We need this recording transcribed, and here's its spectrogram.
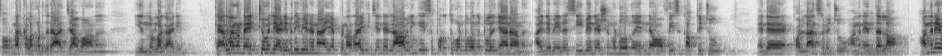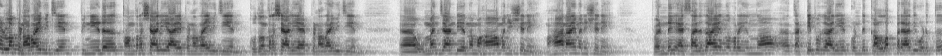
സ്വർണക്കളക്കടത്ത് രാജാവാണ് എന്നുള്ള കാര്യം. കേരളം കണ്ട ഏറ്റവും വലിയ അഴിമതി വീരനായ പിണറായി വിജയന്റെ ലാവലിംഗ് കേസ് പുറത്തു കൊണ്ടുവന്നിട്ടുള്ളത് ഞാനാണ്. അതിന്റെ പേരിൽ സി ബി അന്വേഷണം കൊണ്ടുവന്നു എന്നെ ഓഫീസ് കത്തിച്ചു എന്നെ കൊല്ലാൻ ശ്രമിച്ചു അങ്ങനെ എന്തെല്ലാം. അങ്ങനെയുള്ള പിണറായി വിജയൻ പിന്നീട് തന്ത്രശാലിയായ പിണറായി വിജയൻ കുതന്ത്രശാലിയായ പിണറായി വിജയൻ ഉമ്മൻചാണ്ടി എന്ന മഹാമനുഷ്യനെ മഹാനായ മനുഷ്യനെ പെണ്ണ് സരിത എന്ന് പറയുന്ന തട്ടിപ്പുകാരിയെ കൊണ്ട് കള്ളപ്പരാതി കൊടുത്ത്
